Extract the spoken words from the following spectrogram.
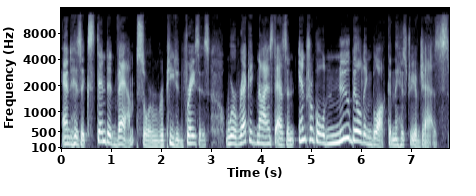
and his extended vamps, or repeated phrases, were recognized as an integral new building block in the history of jazz.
